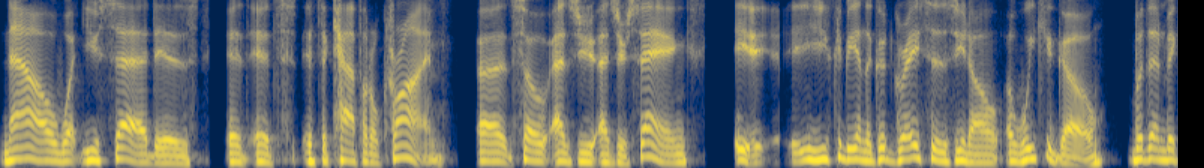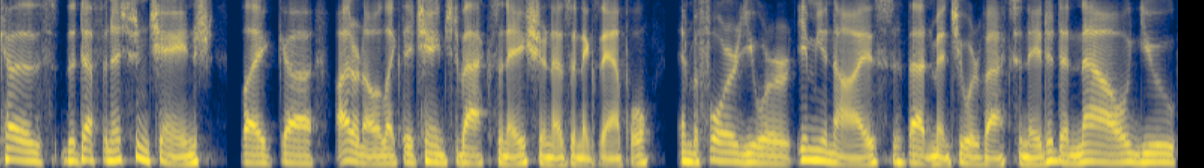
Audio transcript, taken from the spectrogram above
now what you said is it, it's it's a capital crime. Uh, so as you as you're saying, you could be in the good graces, you know, a week ago, but then because the definition changed, like uh, I don't know, like they changed vaccination as an example, and before you were immunized, that meant you were vaccinated, and now you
